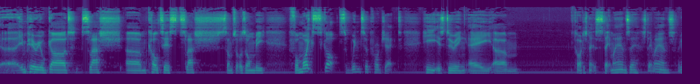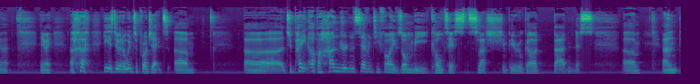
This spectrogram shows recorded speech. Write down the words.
uh, Imperial Guard slash um, cultist slash some sort of zombie for Mike Scott's winter project. He is doing a um, God, I just noticed state of my hands there. State of my hands. Look at that. Anyway, uh, he is doing a winter project um, uh, to paint up 175 zombie cultists slash Imperial Guard badness. Um, and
